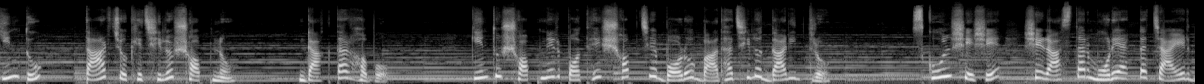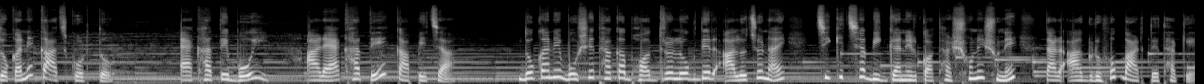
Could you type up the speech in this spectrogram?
কিন্তু তার চোখে ছিল স্বপ্ন, ডাক্তার হব। কিন্তু স্বপ্নের পথে সবচেয়ে বড় বাধা ছিল দারিদ্র। স্কুল শেষে সে রাস্তার মোড়ে একটা চায়ের দোকানে কাজ করত। এক হাতে বই আর এক হাতে কাপে চা। দোকানে বসে থাকা ভদ্রলোকদের আলোচনায় চিকিৎসা বিজ্ঞানের কথা শুনে শুনে তার আগ্রহ বাড়তে থাকে।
